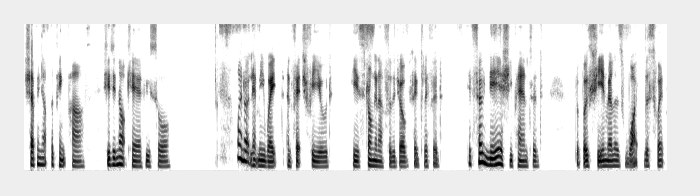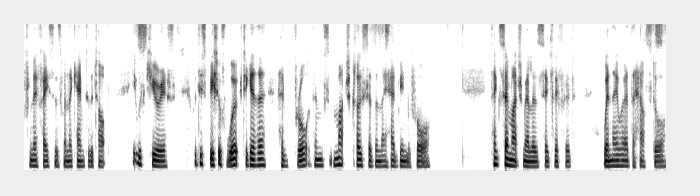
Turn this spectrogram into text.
shoving up the pink path. She did not care who saw. Why not let me wait and fetch Field? He is strong enough for the job, said Clifford. It's so near, she panted. But both she and Mellors wiped the sweat from their faces when they came to the top. It was curious, but this bit of work together had brought them much closer than they had been before. Thanks so much, Mellors, said Clifford, when they were at the house door.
